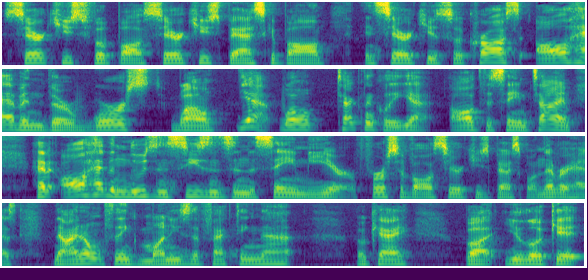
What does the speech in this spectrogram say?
Syracuse football, Syracuse basketball, and Syracuse lacrosse all having their worst. Well, yeah, well, technically, yeah, all at the same time, have all having losing seasons in the same year. First of all, Syracuse basketball never has. Now, I don't think money's affecting that. Okay, but you look at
